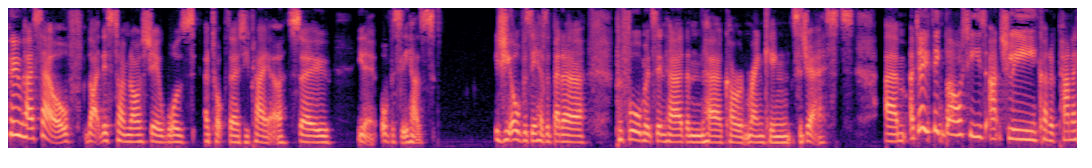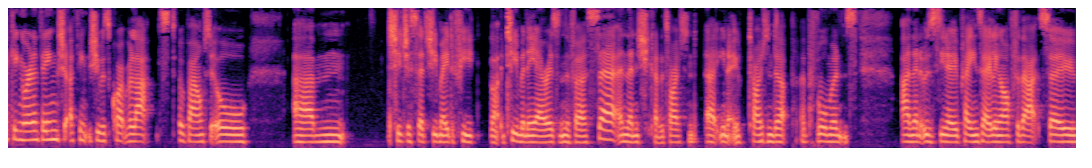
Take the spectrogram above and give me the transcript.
who herself, like this time last year, was a top 30 player. So, you know, obviously has. She obviously has a better performance in her than her current ranking suggests. Um, I don't think Barty's actually kind of panicking or anything. She, I think she was quite relaxed about it all. Um, she just said she made a few like too many errors in the first set, and then she kind of tightened, uh, you know, tightened up her performance, and then it was you know plain sailing after that. So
